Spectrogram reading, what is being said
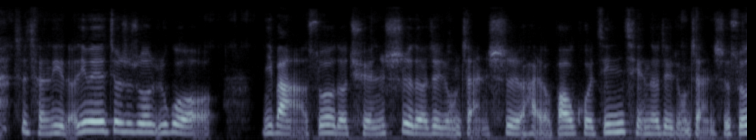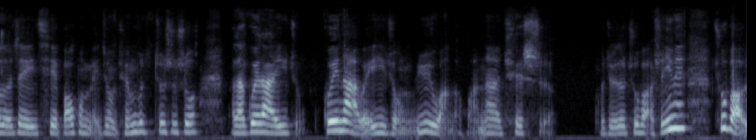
是成立的，因为就是说，如果你把所有的权势的这种展示，还有包括金钱的这种展示，所有的这一切，包括美这种，全部就是说把它归纳一种归纳为一种欲望的话，那确实。我觉得珠宝是因为珠宝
